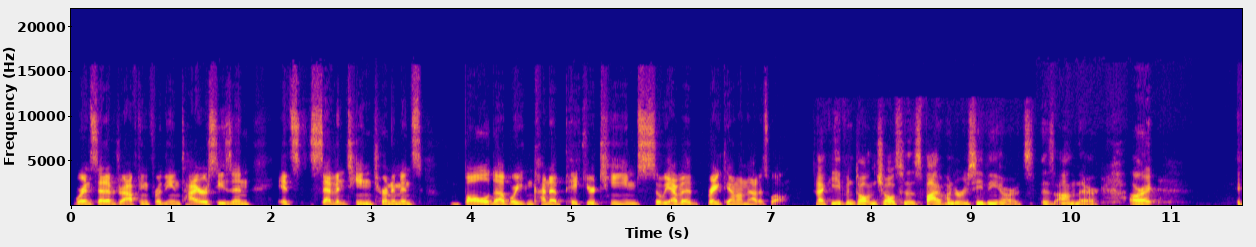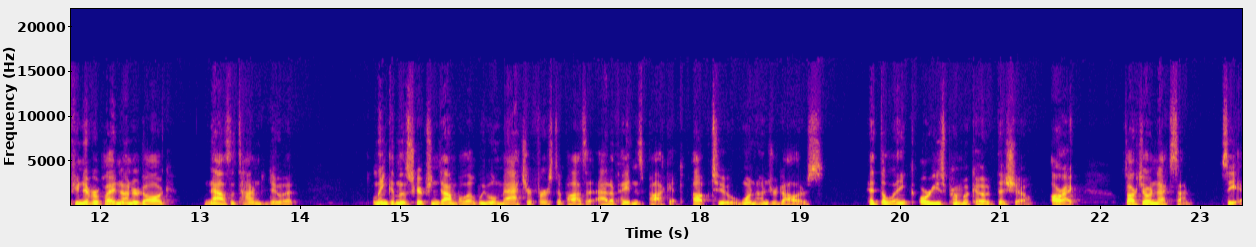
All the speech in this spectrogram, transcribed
where instead of drafting for the entire season, it's 17 tournaments balled up where you can kind of pick your teams. So we have a breakdown on that as well. Heck, even Dalton Schultz, his 500 receiving yards is on there. All right. If you never played an underdog, now's the time to do it. Link in the description down below. We will match your first deposit out of Hayden's pocket up to $100. Hit the link or use promo code the show. All right. Talk to you next time. See ya.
